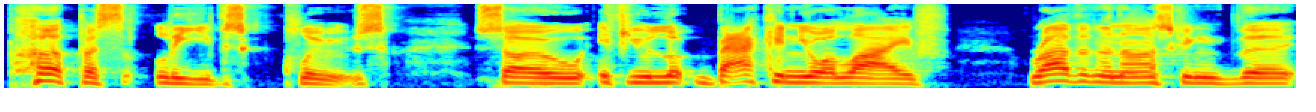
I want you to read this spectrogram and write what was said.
purpose leaves clues so if you look back in your life, rather than asking the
